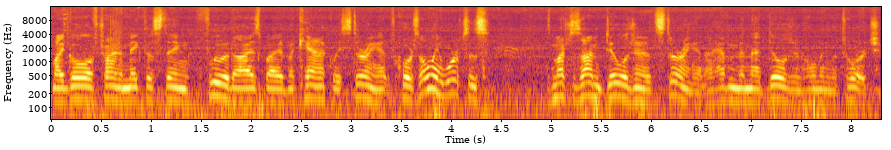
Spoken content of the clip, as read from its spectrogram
My goal of trying to make this thing fluidized by mechanically stirring it, of course, only works as, as much as I'm diligent at stirring it. I haven't been that diligent holding the torch.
